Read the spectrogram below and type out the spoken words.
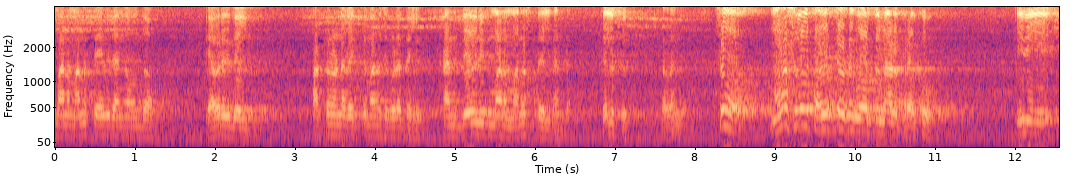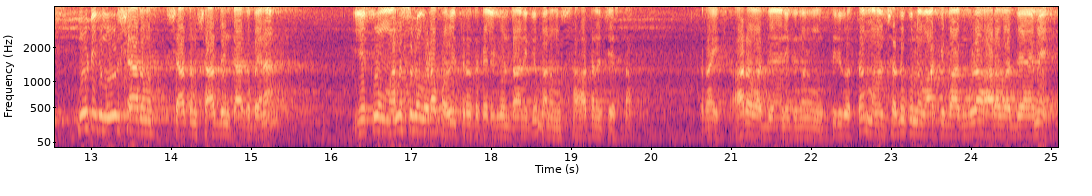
మన మనస్సు ఏ విధంగా ఉందో ఎవరికి తెలియదు పక్కనున్న వ్యక్తి మనసు కూడా తెలియదు కానీ దేవునికి మన మనసు తెలియదంట. తెలుసు. కదండి? సో మనసులో పవిత్రత కోరుతున్నాడు ప్రభు. ఇది నూటికి నూరు శాతం శాతం సాధ్యం కాకపోయినా ఎక్కువ మనసులో కూడా పవిత్రత కలిగి ఉండడానికి మనం సాధన చేస్తాం. రైట్ ఆరవ అధ్యాయానికి మనం తిరిగి వస్తాం. మనం చదువుకున్న వాక్య భాగం కూడా ఆరవ అధ్యాయమే.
